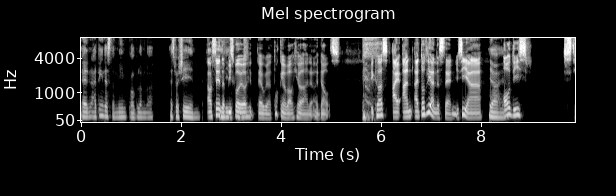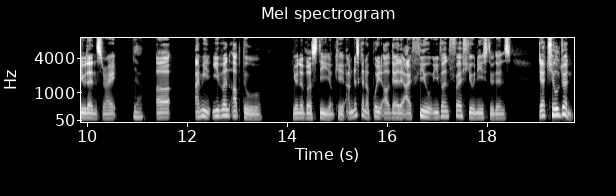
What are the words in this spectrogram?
and I think that's the main problem, lah. especially in I'll say the people schools. that we are talking about here are the adults. because I un- I totally understand. You see, uh, yeah, yeah. all these students, right? Yeah. Uh, I mean, even up to university, okay, I'm just gonna put it out there that I feel even fresh uni students, they're children.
